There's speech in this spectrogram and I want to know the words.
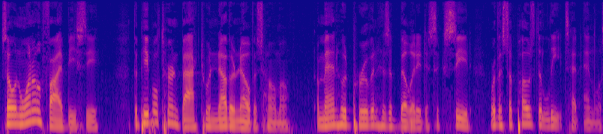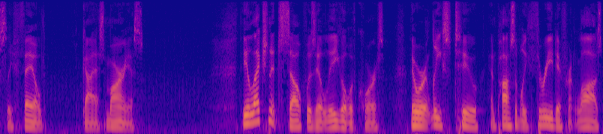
So in 105 BC, the people turned back to another novus homo, a man who had proven his ability to succeed where the supposed elites had endlessly failed, Gaius Marius. The election itself was illegal, of course. There were at least two, and possibly three different laws,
